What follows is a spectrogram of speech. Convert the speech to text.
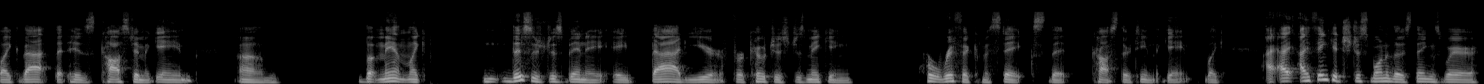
like that that has cost him a game. Um but man like this has just been a a bad year for coaches just making horrific mistakes that cost their team the game. Like i i think it's just one of those things where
